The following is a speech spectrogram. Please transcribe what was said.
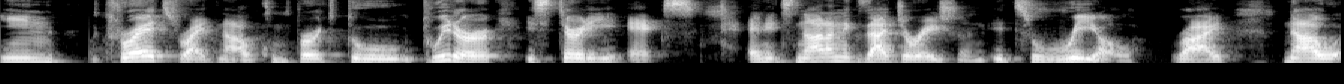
in threads right now compared to Twitter is 30x. And it's not an exaggeration, it's real, right? Now,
